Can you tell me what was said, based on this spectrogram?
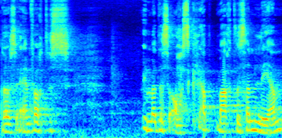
dass einfach das, wenn man das ausklappt, macht das einen Lärm.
